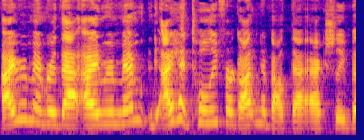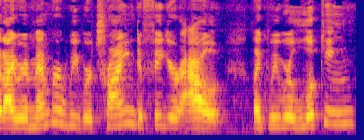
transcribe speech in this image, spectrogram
I remember that. I remember I had totally forgotten about that actually, but I remember we were trying to figure out like we were looking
